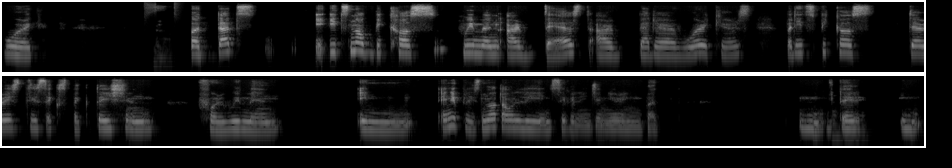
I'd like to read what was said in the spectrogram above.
work yeah. but that's it's not because women are best, are better workers, but it's because there is this expectation for women in any place, not only in civil engineering, but in, mm-hmm. in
